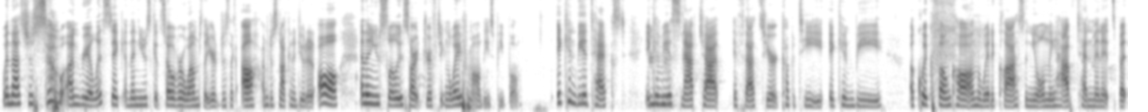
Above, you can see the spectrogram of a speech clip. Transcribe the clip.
when that's just so unrealistic. And then you just get so overwhelmed that you're just like, oh, I'm just not going to do it at all. And then you slowly start drifting away from all these people. It can be a text, it can mm-hmm. be a Snapchat if that's your cup of tea, it can be a quick phone call on the way to class and you only have 10 minutes, but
